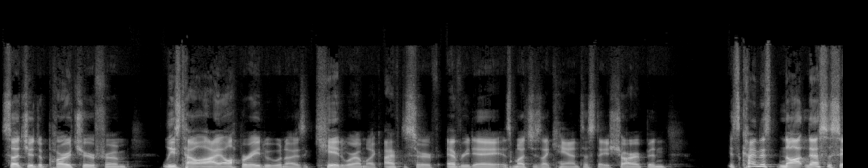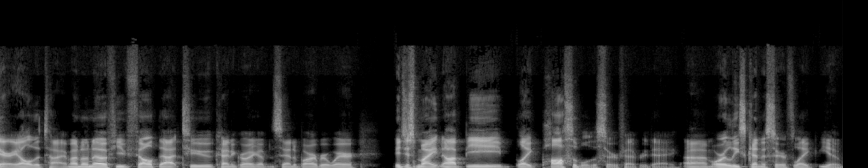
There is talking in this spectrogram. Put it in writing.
such a departure from at least how I operated when I was a kid, where I'm like, I have to surf every day as much as I can to stay sharp. And it's kind of not necessary all the time. I don't know if you felt that too, kind of growing up in Santa Barbara, where it just might not be like possible to surf every day, um, or at least kind of surf like, you know,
